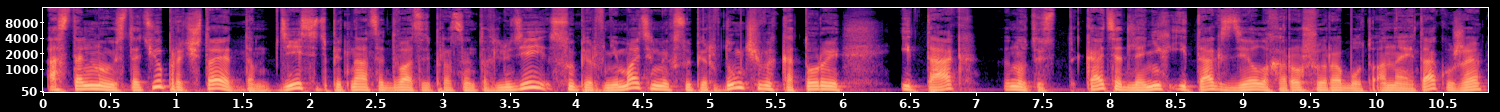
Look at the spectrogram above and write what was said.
остальную статью прочитает там 10, 15, 20% людей супер внимательных, супер вдумчивых, которые и так ну, то есть Катя для них и так сделала хорошую работу. Она и так уже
